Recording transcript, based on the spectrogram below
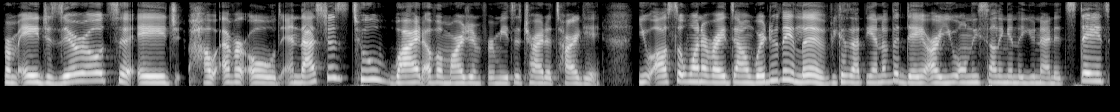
from age 0 to age however old, and that's just too wide of a margin for me to try to target. You also want to write down where do they live because at the end of the day, are you only selling in the United States?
